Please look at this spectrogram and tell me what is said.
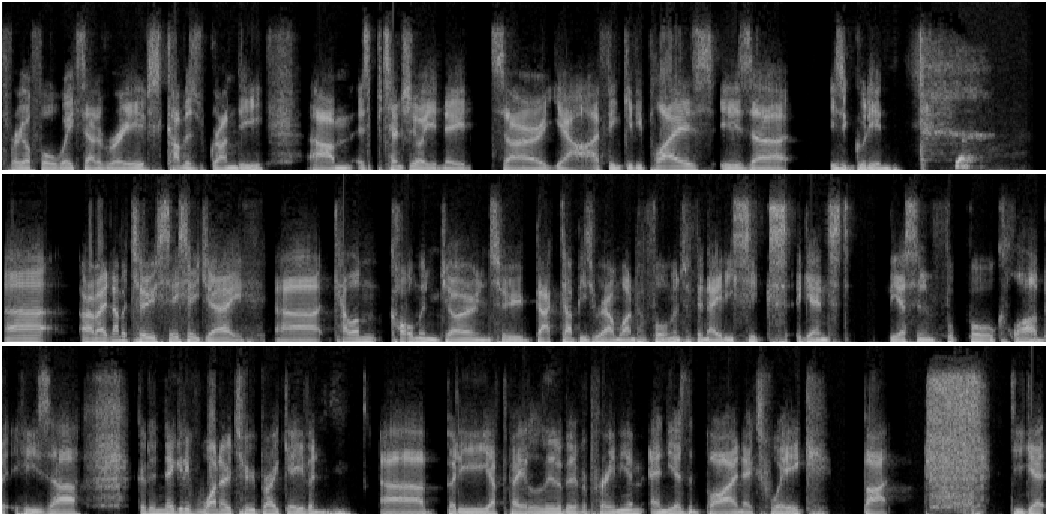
three or four weeks out of Reeves, covers Grundy, um, is potentially all you need. So yeah, I think if he plays, is uh, is a good in. Uh, all right, mate, number two, CCJ, uh, Callum Coleman Jones, who backed up his round one performance with an 86 against the Essendon Football Club. He's uh, got a negative 102 break even, uh, but he have to pay a little bit of a premium, and he has the buy next week. But do you get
